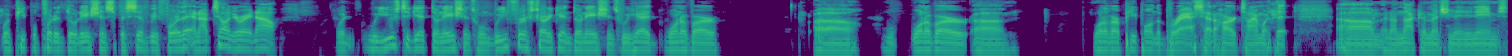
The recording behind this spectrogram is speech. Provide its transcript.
when people put a donation specifically for that, and I'm telling you right now, when we used to get donations, when we first started getting donations, we had one of our, uh, one of our, um, one of our people on the brass had a hard time with it. Um, and I'm not going to mention any names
